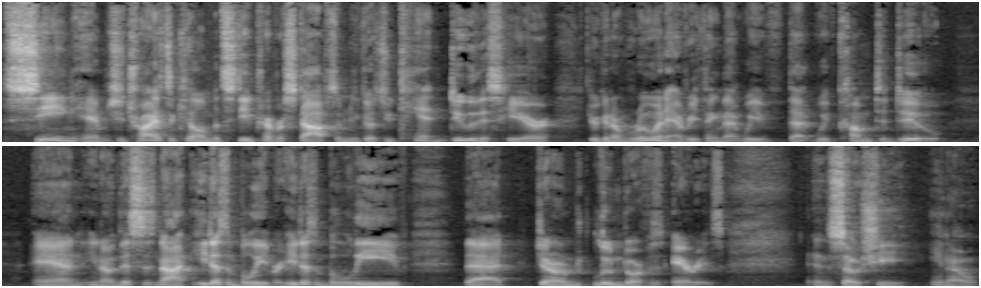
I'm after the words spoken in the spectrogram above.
seeing him. She tries to kill him, but Steve Trevor stops him. He goes, "You can't do this here. You're going to ruin everything that we've that we've come to do." And you know, this is not. He doesn't believe her. He doesn't believe that General Ludendorff is Ares. And so she, you know,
